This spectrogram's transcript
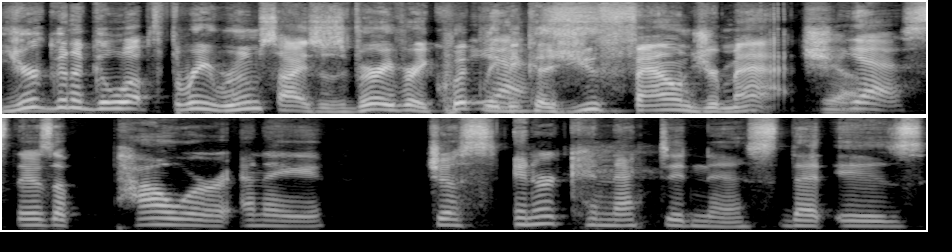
you're going to go up three room sizes very very quickly because you found your match Yeah. yes there's a power and a just interconnectedness that is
